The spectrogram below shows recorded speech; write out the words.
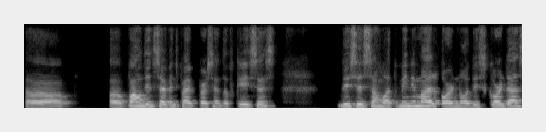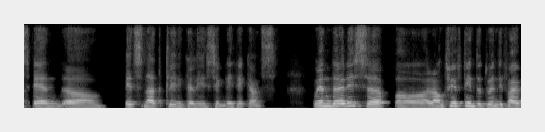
found in 75% of cases, this is somewhat minimal or no discordance and uh, it's not clinically significant. When there is uh, uh, around 15 to 25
